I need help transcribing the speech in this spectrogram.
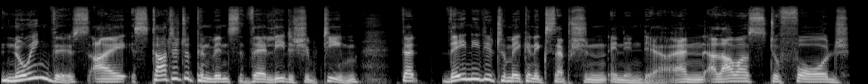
Knowing this, I started to convince their leadership team that they needed to make an exception in India and allow us to forge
